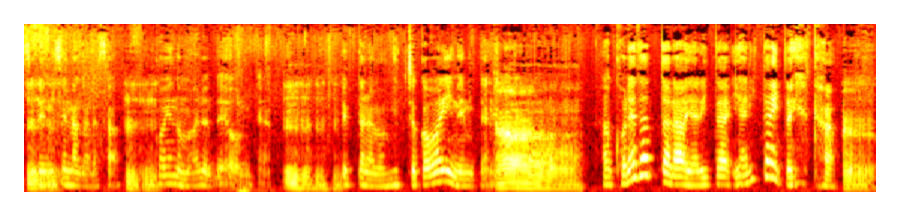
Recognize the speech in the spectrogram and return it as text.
それ見せながらさ、うんうん。こういうのもあるんだよみたいな。うんうんうんうん。言ったらまあめっちゃ可愛いねみたいな。ああこれだったらやりたいやりたいというかあうん。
